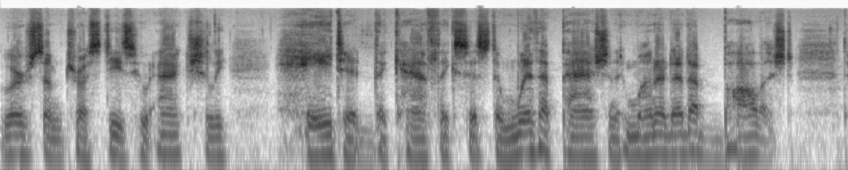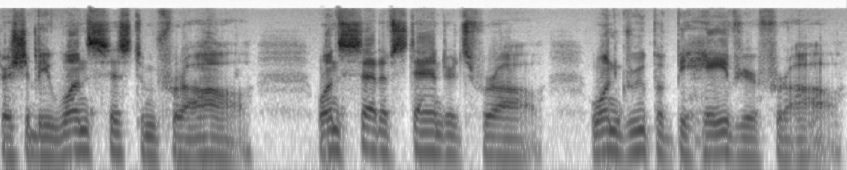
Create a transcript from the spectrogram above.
were some trustees who actually hated the Catholic system with a passion and wanted it abolished. There should be one system for all, one set of standards for all, one group of behavior for all.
